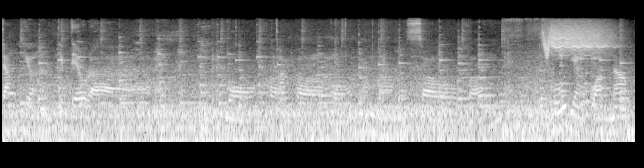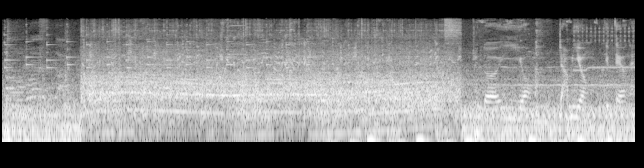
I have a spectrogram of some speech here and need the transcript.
Trong trường tiếp theo là một, hai, ba, bốn, năm sáu bảy bố giang quảng nam. Chúng tôi dùng chạm dùng tiếp theo này.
